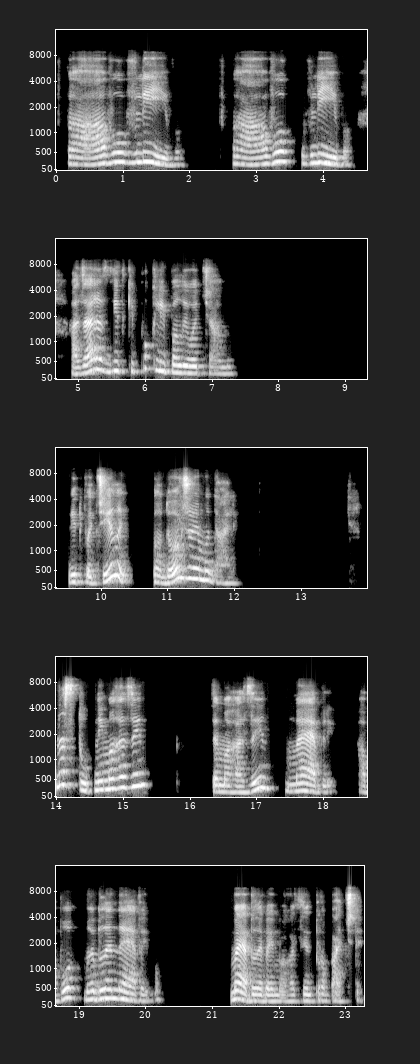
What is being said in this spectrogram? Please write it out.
вправо, вліво, вправо, вліво. А зараз дітки покліпали очами. Відпочили? Продовжуємо далі. Наступний магазин це магазин меблів або мебленевий. Меблевий магазин, пробачте.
